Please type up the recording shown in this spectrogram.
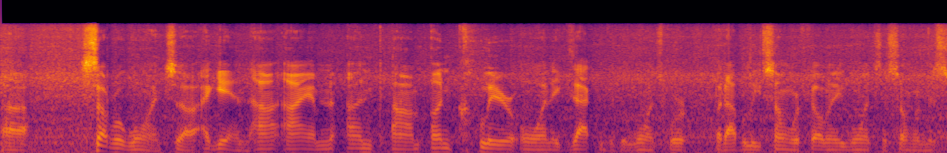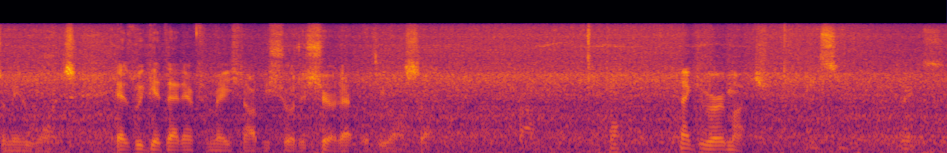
warrants? Several warrants. Uh, again, I, I am un, um, unclear on exactly what the warrants were, but I believe some were felony warrants and some were misdemeanor warrants. As we get that information, I'll be sure to share that with you also. Okay. Thank you very much. Thanks, Thanks.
